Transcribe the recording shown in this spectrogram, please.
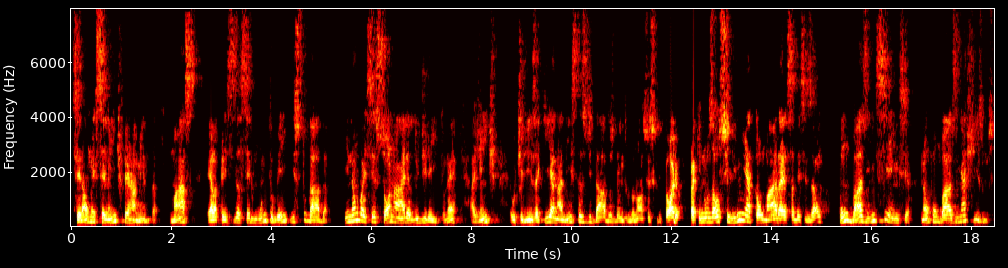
será uma excelente ferramenta, mas ela precisa ser muito bem estudada. E não vai ser só na área do direito, né? A gente utiliza aqui analistas de dados dentro do nosso escritório para que nos auxiliem a tomar essa decisão com base em ciência, não com base em achismos.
